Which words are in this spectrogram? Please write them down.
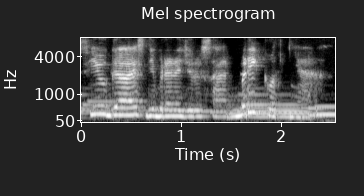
See you guys di beranda jurusan berikutnya.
